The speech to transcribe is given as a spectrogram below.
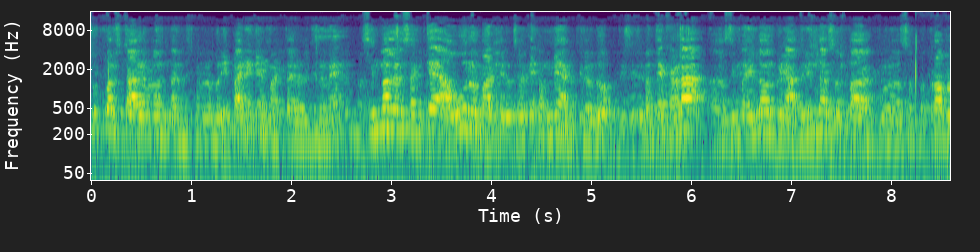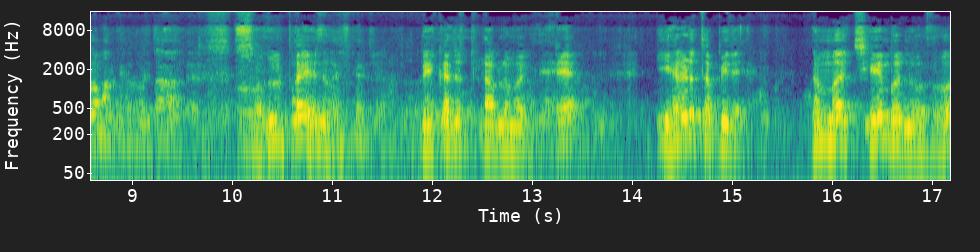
ಸೂಪರ್ ಸ್ಟಾರ್ಗಳು ಅಂತ ಅನ್ಸ್ಕೊಂಡ್ರು ಬರೀ ಪ್ಯಾನ್ ಇಂಡಿಯಾ ಮಾಡ್ತಾ ಇರೋದ್ರಿಂದ ಸಿನಿಮಾಗಳ ಸಂಖ್ಯೆ ಅವರು ಮಾಡ್ತಿರೋ ಸಂಖ್ಯೆ ಕಮ್ಮಿ ಆಗ್ತಿರೋದು. ಮತ್ತೆ ಕನ್ನಡ ಸಿನಿಮಾ ಎಲ್ಲ ಒಂದ್ ಕಡೆ ಅದರಿಂದ ಸ್ವಲ್ಪ ಸ್ವಲ್ಪ ಪ್ರಾಬ್ಲಮ್ ಆಗ್ತಿರೋದು ಅಂತ ಸ್ವಲ್ಪ ಏನು? ಬೇಕಾದಷ್ಟು ಪ್ರಾಬ್ಲಮ್ ಆಗಿದೆ. ಎರಡು ತಪ್ಪಿದೆ. ನಮ್ಮ ಚೇಂಬರ್ನವರು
